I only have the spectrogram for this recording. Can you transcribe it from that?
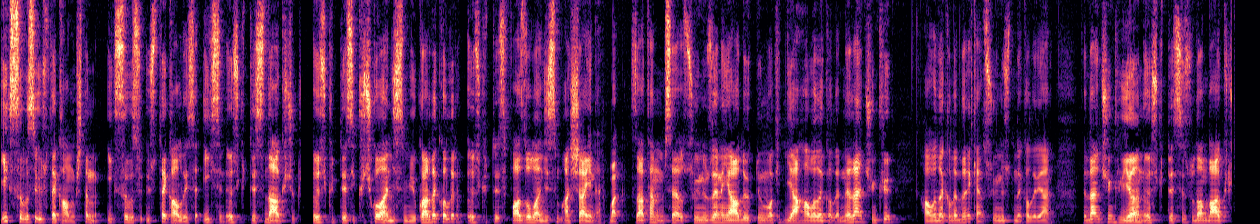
X sıvısı üstte kalmış değil mi? X sıvısı üstte kaldıysa X'in öz kütlesi daha küçük. Öz kütlesi küçük olan cisim yukarıda kalır. Öz kütlesi fazla olan cisim aşağı iner. Bak zaten mesela suyun üzerine yağ döktüğün vakit yağ havada kalır. Neden? Çünkü havada kalır derken suyun üstünde kalır yani. Neden? Çünkü yağın öz kütlesi sudan daha küçük.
